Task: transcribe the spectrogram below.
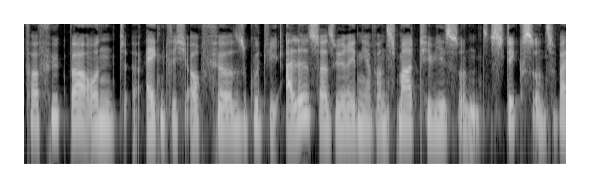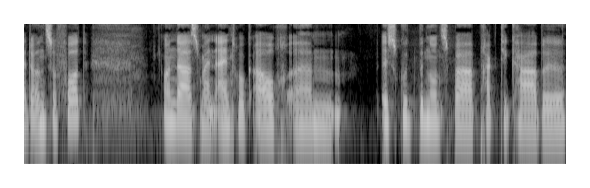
verfügbar und eigentlich auch für so gut wie alles. Also wir reden ja von Smart TVs und Sticks und so weiter und so fort. Und da ist mein Eindruck auch, ähm, ist gut benutzbar, praktikabel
